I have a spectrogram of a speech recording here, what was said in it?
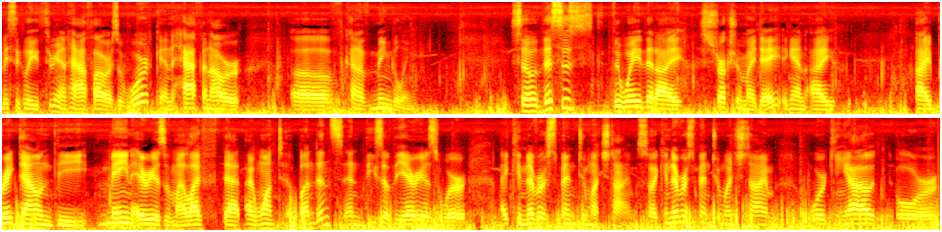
basically three and a half hours of work and half an hour of kind of mingling. So this is the way that I structure my day. Again, I I break down the main areas of my life that I want abundance, and these are the areas where I can never spend too much time. So I can never spend too much time working out or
